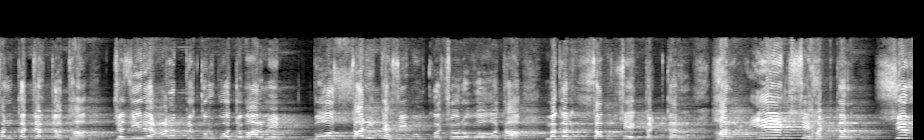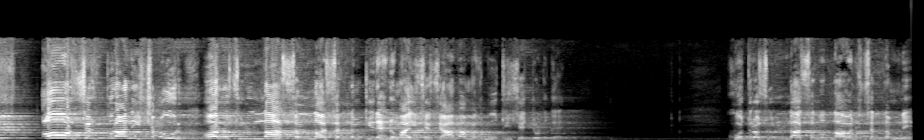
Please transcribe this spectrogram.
فن کا چرچا تھا۔ جزیر عرب کے قرب و جبار میں بہت ساری تہذیبوں کا شور و غوغا تھا۔ مگر سب سے کٹ کر، ہر ایک سے ہٹ کر صرف اور صرف پرانی شعور اور رسول اللہ صلی اللہ علیہ وسلم کی رہنمائی سے صحابہ مضبوطی سے جڑ گئے۔ خود رسول اللہ صلی اللہ علیہ وسلم نے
